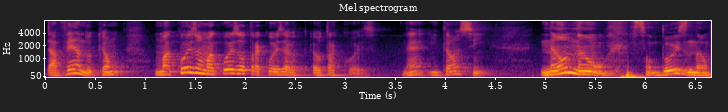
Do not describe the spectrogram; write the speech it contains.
Tá vendo que é uma coisa é uma coisa, outra coisa é outra coisa, né? Então assim, não, não, são dois não,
